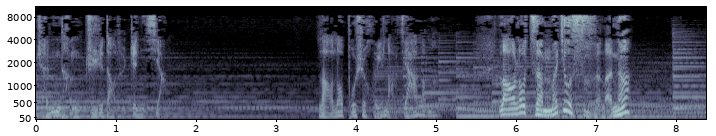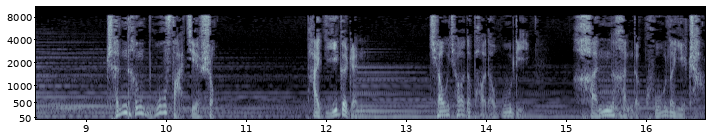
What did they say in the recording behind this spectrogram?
陈腾知道了真相。姥姥不是回老家了吗？姥姥怎么就死了呢？陈腾无法接受，他一个人悄悄的跑到屋里，狠狠的哭了一场。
